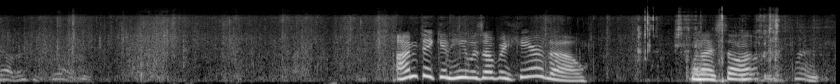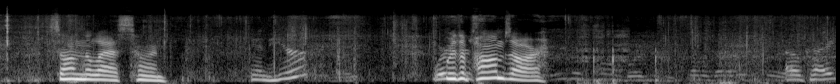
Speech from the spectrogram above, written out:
Yeah, there's a trail here. I'm thinking he was over here though. When I saw Look at the print. saw him the last time, In here? where the palms are. Okay.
